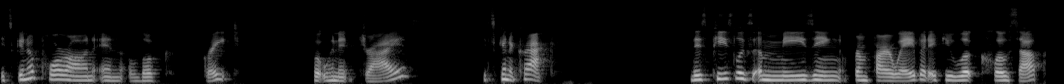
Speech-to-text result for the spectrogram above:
it's going to pour on and look great. But when it dries, it's going to crack. This piece looks amazing from far away, but if you look close up,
